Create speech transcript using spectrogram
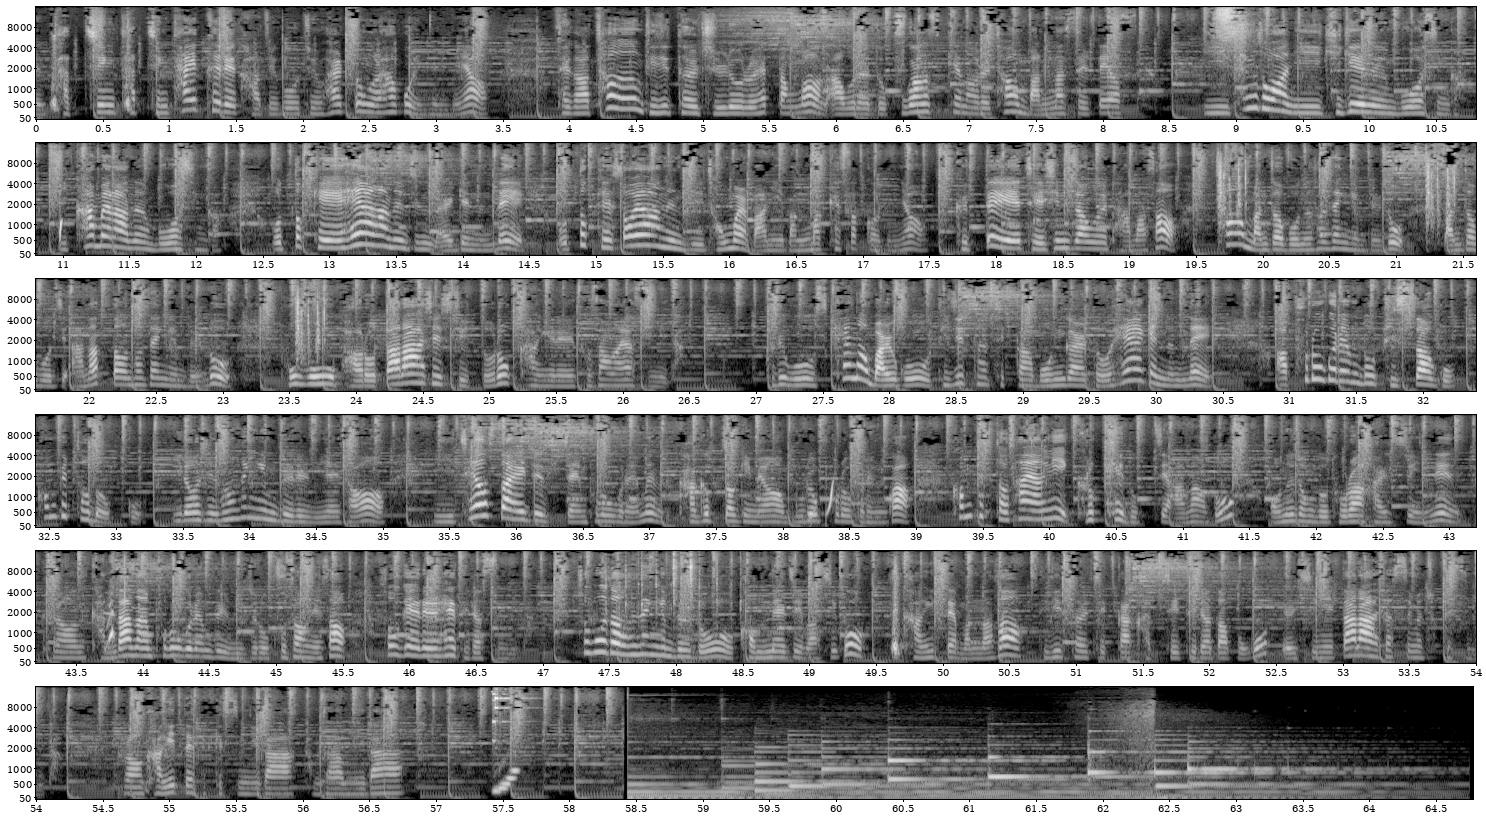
하는 다칭, 타칭 타이틀을 가지고 지금 활동을 하고 있는데요. 제가 처음 디지털 진료를 했던 건 아무래도 구강 스캐너를 처음 만났을 때였어요. 이 생소한 이 기계는 무엇인가? 이 카메라는 무엇인가? 어떻게 해야 하는지는 알겠는데 어떻게 써야 하는지 정말 많이 막막했었거든요. 그때의 제 심정을 담아서 처음 만져보는 선생님들도 만져보지 않았던 선생님들도 보고 바로 따라 하실 수 있도록 강의를 구성하였습니다. 그리고 스캐너 말고 디지털 치과 뭔가를 더 해야겠는데 아 프로그램도 비싸고 컴퓨터도 없고 이러신 선생님들을 위해서 이 chairside 디자인 프로그램은 가급적이면 무료 프로그램과 컴퓨터 사양이 그렇게 높지 않아도 어느 정도 돌아갈 수 있는 그런 간단한 프로그램들 위주로 구성해서 소개를 해드렸습니다. 초보자 선생님들도 겁내지 마시고 강의 때 만나서 디지털 치과 같이 들여다보고 열심히 따라 하셨으면 좋겠습니다. 그럼 강의 때 뵙겠습니다. 감사합니다.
